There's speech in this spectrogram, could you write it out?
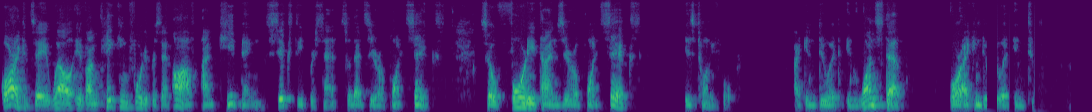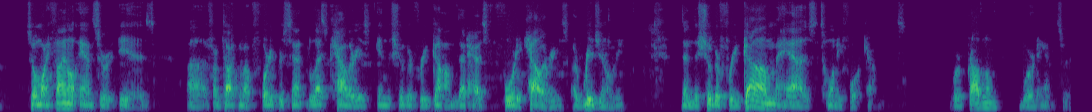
Or I could say, well, if I'm taking 40% off, I'm keeping 60%, so that's 0.6. So 40 times 0.6 is 24. I can do it in one step, or I can do it in two. So my final answer is, uh, if I'm talking about 40% less calories in the sugar-free gum that has 40 calories originally, then the sugar-free gum has 24 calories. Word problem, word answer.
